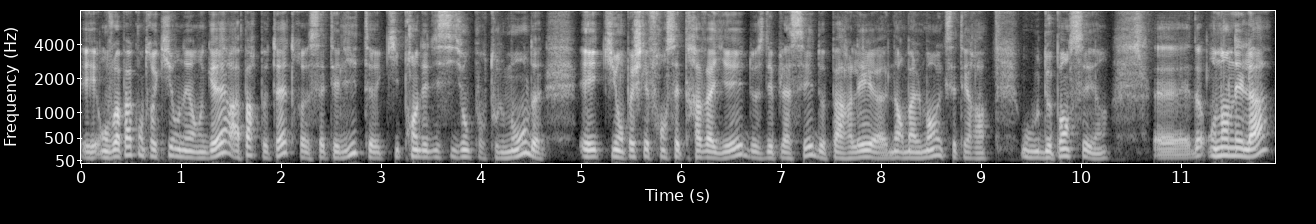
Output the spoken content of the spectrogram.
Et on ne voit pas contre qui on est en guerre, à part peut-être cette élite qui prend des décisions pour tout le monde et qui empêche les Français de travailler, de se déplacer, de parler normalement, etc. Ou de penser. Hein. on en est là.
